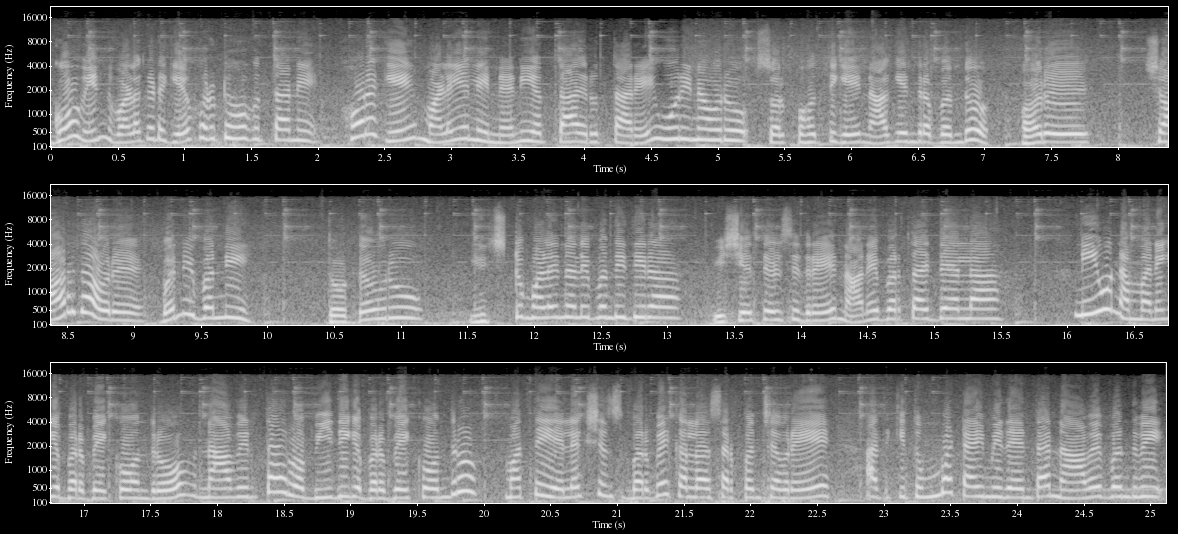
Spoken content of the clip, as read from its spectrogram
ಗೋವಿಂದ್ ಒಳಗಡೆಗೆ ಹೊರಟು ಹೋಗುತ್ತಾನೆ. ಹೊರಗೆ ಮಳೆಯಲ್ಲಿ ನೆನೆಯುತ್ತಾ ಇರುತ್ತಾರೆ ಊರಿನವರು. ಸ್ವಲ್ಪ ಹೊತ್ತಿಗೆ ನಾಗೇಂದ್ರ ಬಂದು, ಅರೆ, ಶಾರದಾ ಅವರೇ, ಬನ್ನಿ ಬನ್ನಿ. ದೊಡ್ಡವರು, ಇಷ್ಟು ಮಳೆನಲ್ಲಿ ಬಂದಿದ್ದೀರಾ? ವಿಷಯ ತಿಳಿಸಿದ್ರೆ ನಾನೇ ಬರ್ತಾ ಇದ್ದೆ ಅಲ್ಲ. ನೀವು ನಮ್ಮ ಮನೆಗೆ ಬರಬೇಕು ಅಂದ್ರು, ನಾವಿರ್ತಾ ಇರುವ ಬೀದಿಗೆ ಬರಬೇಕು ಅಂದ್ರು, ಮತ್ತೆ ಎಲೆಕ್ಷನ್ಸ್ ಬರಬೇಕಲ್ಲ ಸರ್ಪಂಚ್ ಅವರೇ. ಅದಕ್ಕೆ ತುಂಬಾ ಟೈಮ್ ಇದೆ ಅಂತ ನಾವೇ ಬಂದ್ವಿ.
